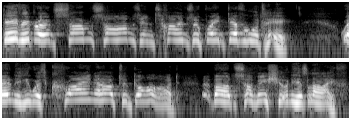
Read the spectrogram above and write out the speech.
David wrote some Psalms in times of great difficulty when he was crying out to God about some issue in his life.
